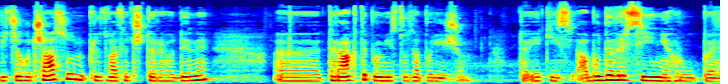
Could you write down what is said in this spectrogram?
від цього часу, плюс 24 години, е, теракти по місту Запоріжжю. Якісь або диверсійні групи,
